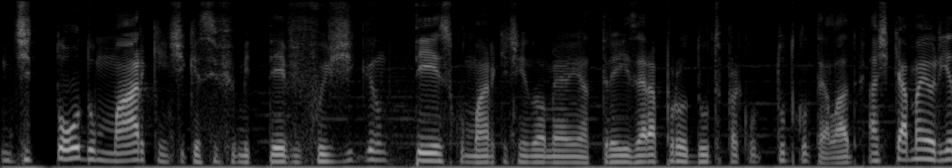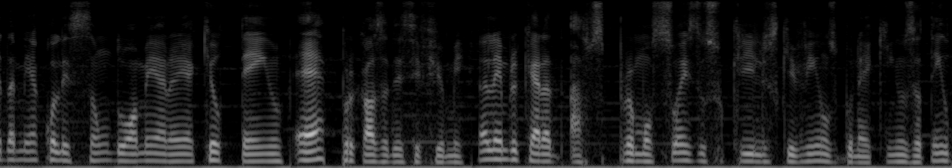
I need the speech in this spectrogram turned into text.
de todo o marketing que esse filme teve. Foi gigantesco o marketing do Homem-Aranha 3. Era produto para tudo quanto é lado. Acho que a maioria da minha coleção do Homem-Aranha que eu tenho é por causa desse filme. Eu lembro que era as promoções dos sucrilhos que vinham os bonequinhos. Eu tenho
